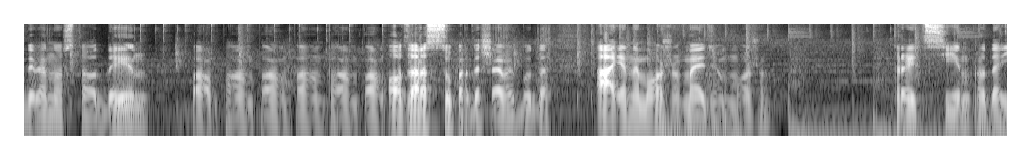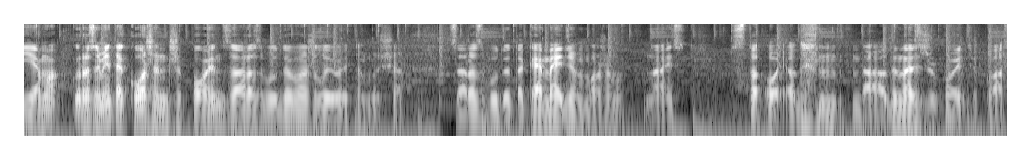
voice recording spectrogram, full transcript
91. Пам-пам-пам-пам-пам-пам. О, зараз супер дешевий буде. А, я не можу, медіум можу. 37 продаємо. Розумієте, кожен G-point зараз буде важливий, тому що зараз буде таке медіум можемо. Найс. 100... Ой, один, да, 11 G-поінтів, клас.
